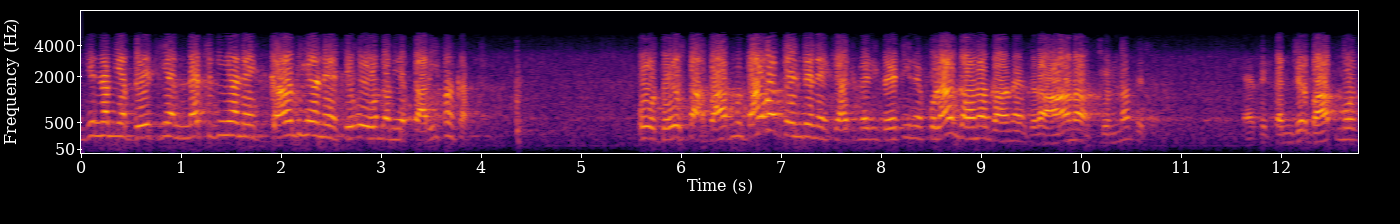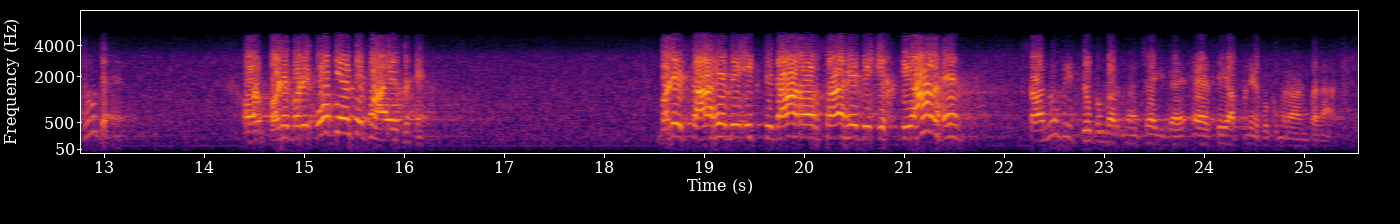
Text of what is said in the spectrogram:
جنہ دیا بیٹیاں نچدیاں نے، گاندیاں نے کہ وہ انہوں نے تعریف کرتے وہ دوست احباب نو دعوت دیں نے کہ اج میری بیٹی نے فلاں گانا گانا ہے، ذرا آنا، سننا تے۔ ایسے کنجر باپ موجود ہیں۔ اور بڑے بڑے عہدے سے فائز ہیں۔ بڑے صاحب اقتدار اور صاحب اختیار ہیں۔ سانو بھی ڈب مرنا چاہیے ایسے اپنے حکمران بنا کے۔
